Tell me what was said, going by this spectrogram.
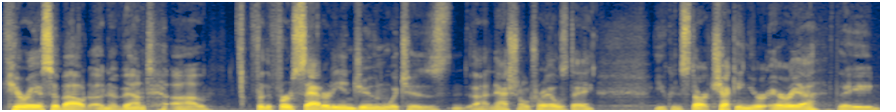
curious about an event uh, for the first Saturday in June, which is uh, National Trails Day, you can start checking your area. They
